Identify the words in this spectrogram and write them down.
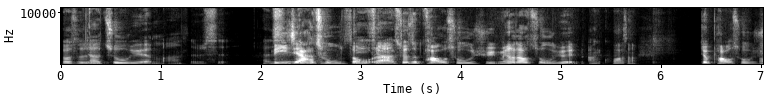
就是要住院嘛？是不是？离家出走离家啦，就是跑出去，没有到住院，很夸张，就跑出去，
